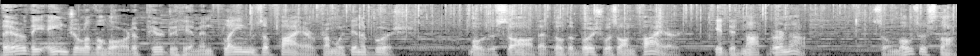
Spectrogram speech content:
There the angel of the Lord appeared to him in flames of fire from within a bush. Moses saw that though the bush was on fire, it did not burn up. So Moses thought,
